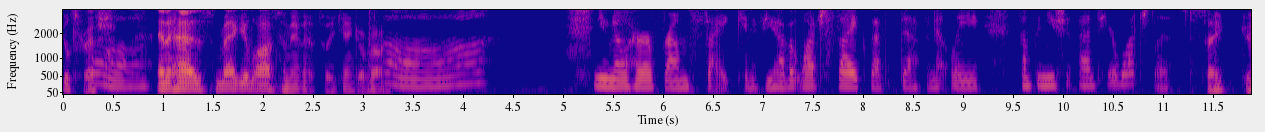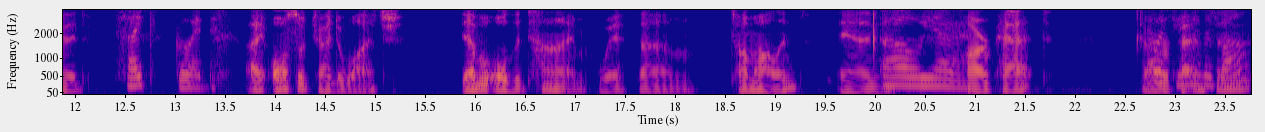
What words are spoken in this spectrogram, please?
feels fresh, Aw. and it has Maggie Lawson in it, so you can't go wrong. Aw. You know her from Psych, and if you haven't watched Psych, that's definitely something you should add to your watch list. Psych, good. Psych, good. I also tried to watch Devil All the Time with um, Tom Holland and Oh yeah. our Pat, Oh, our he in well?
